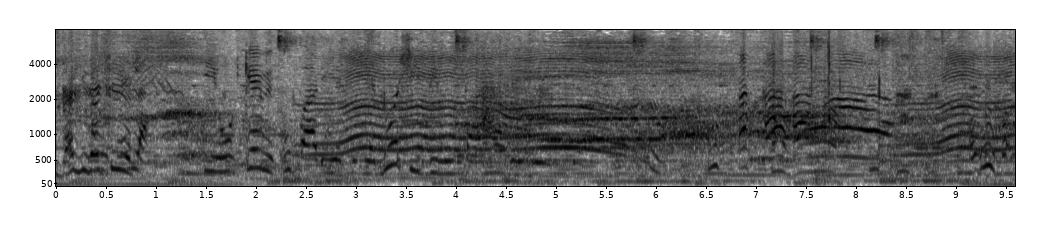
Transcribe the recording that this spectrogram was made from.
શિકાર ભાગી જાય છે પેલા કેવી ઉપાડી હતી કે ડોશી દી ઉપાડી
